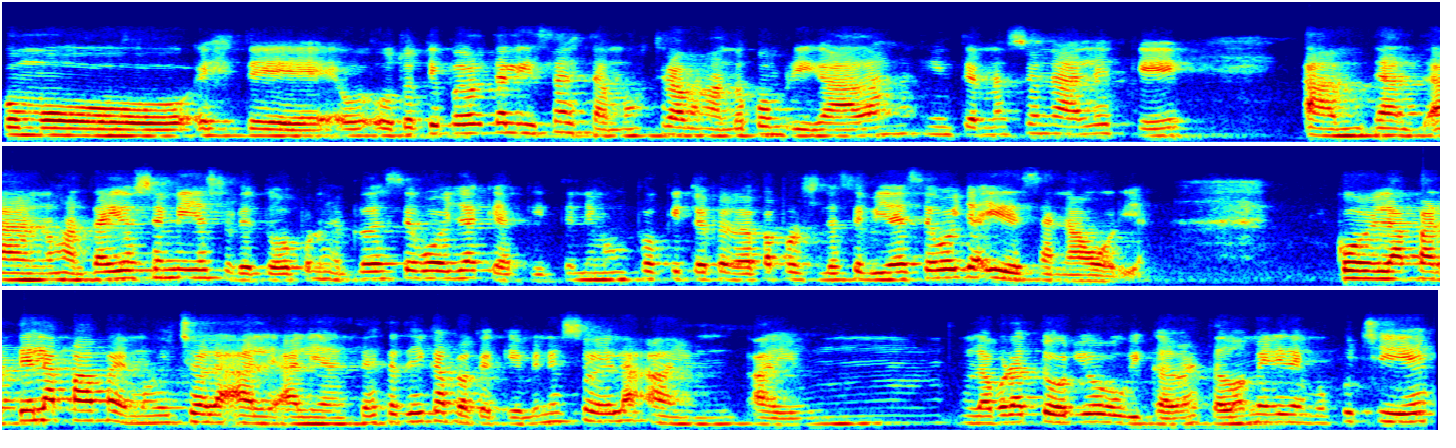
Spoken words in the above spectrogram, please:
como este, otro tipo de hortalizas, estamos trabajando con brigadas internacionales que nos han traído semillas, sobre todo, por ejemplo, de cebolla, que aquí tenemos un poquito de problema para producir la semilla de cebolla y de zanahoria. Con la parte de la papa hemos hecho la alianza estratégica porque aquí en Venezuela hay un, hay un un laboratorio ubicado en el estado de Mérida, en Mucuchíe,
